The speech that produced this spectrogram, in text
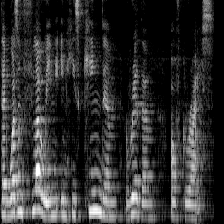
that wasn't flowing in his kingdom rhythm of grace.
